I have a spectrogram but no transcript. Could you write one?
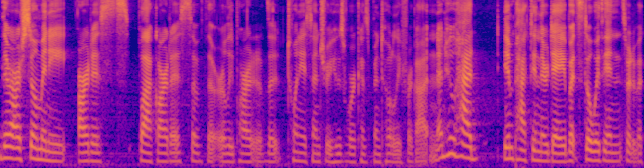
There are so many artists, black artists of the early part of the 20th century whose work has been totally forgotten and who had impact in their day, but still within sort of a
